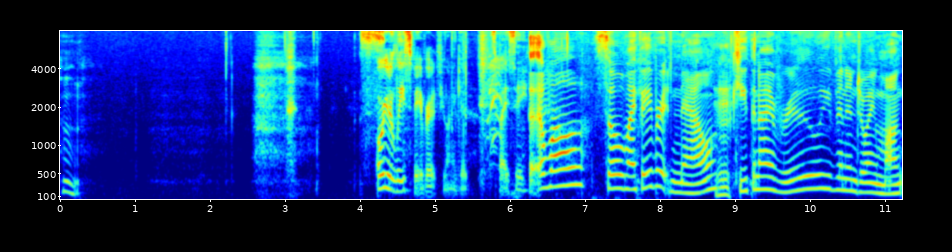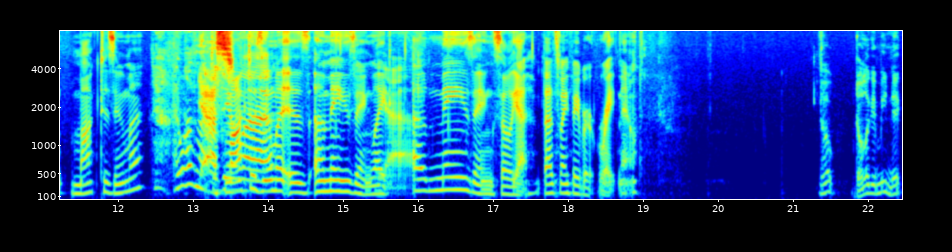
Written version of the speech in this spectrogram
Hmm. or your least favorite if you want to get spicy. Uh, Well, so my favorite now, Mm-hmm. Keith and I have really been enjoying Mon- Moctezuma. I love Yes. Moctezuma. Moctezuma is amazing, like Yeah. amazing. So yeah, that's my favorite right now. Nope. Don't look at me, Nick.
